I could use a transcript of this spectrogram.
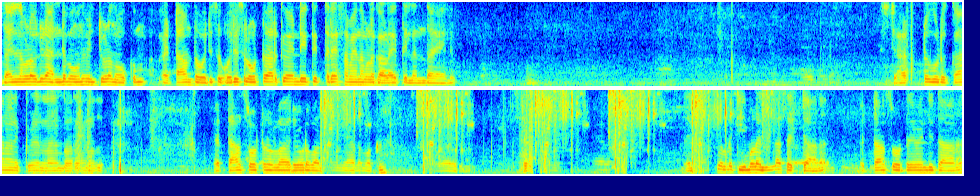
എന്തായാലും നമ്മൾ ഒരു രണ്ട് മൂന്ന് മിനിറ്റ് കൂടെ നോക്കും. എട്ടാമത്തെ ഒരു ഒരു സ്ലോട്ടുകാർക്ക് വേണ്ടിയിട്ട് ഇത്രയും സമയം നമ്മൾ കളയത്തില്ല എന്തായാലും. സ്റ്റാർട്ട് കൊടുക്കാനാണ് ഇപ്പോഴെല്ലാം പറയുന്നത്. എട്ടാം സ്ലോട്ടിലുള്ളവരോട് വന്നു കഴിഞ്ഞാൽ നമുക്ക് ബാക്കിയുള്ള ടീമുകളെല്ലാം സെറ്റാണ് എട്ടാം സ്ലോട്ടിന് വേണ്ടിയിട്ടാണ്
